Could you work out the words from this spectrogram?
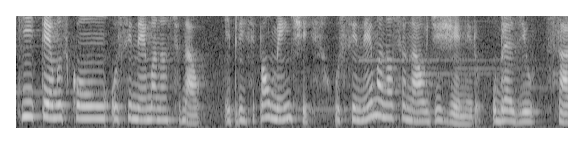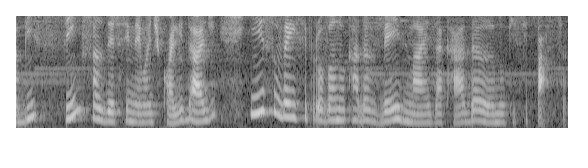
que temos com o cinema nacional e principalmente o cinema nacional de gênero. O Brasil sabe sim fazer cinema de qualidade e isso vem se provando cada vez mais a cada ano que se passa.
